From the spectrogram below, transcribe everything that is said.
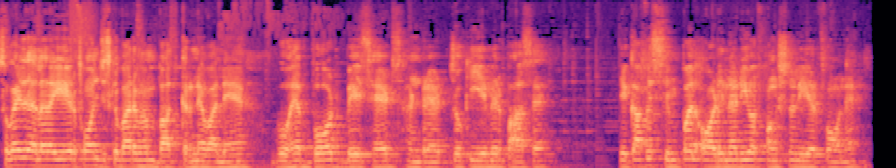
सो गाइस अलग ईयरफोन जिसके बारे में हम बात करने वाले हैं, वो है बोट बेस हेड्स हंड्रेड जो कि ये मेरे पास है। ये काफ़ी सिंपल ऑर्डिनरी और फंक्शनल ईयरफोन है।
